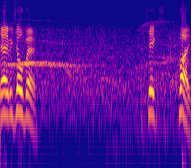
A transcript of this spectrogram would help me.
Service over. Six, five.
